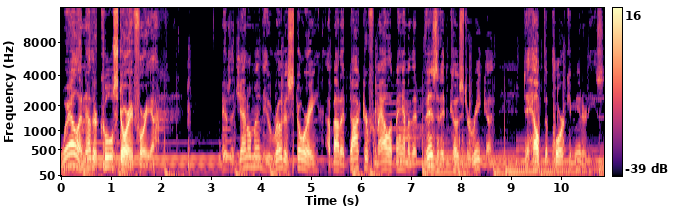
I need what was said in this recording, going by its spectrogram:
Well, another cool story for you. There's a gentleman who wrote a story about a doctor from Alabama that visited Costa Rica to help the poor communities.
